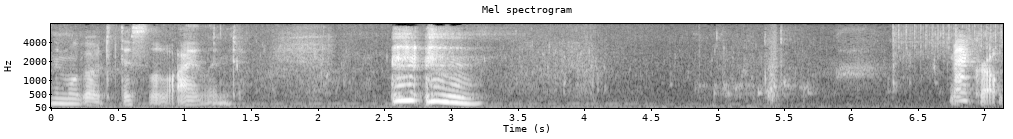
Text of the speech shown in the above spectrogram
Then we'll go to this little island. Mackerel.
